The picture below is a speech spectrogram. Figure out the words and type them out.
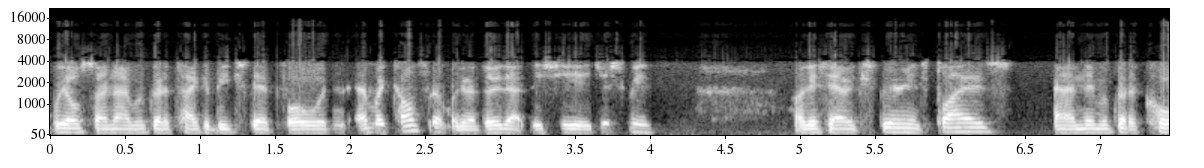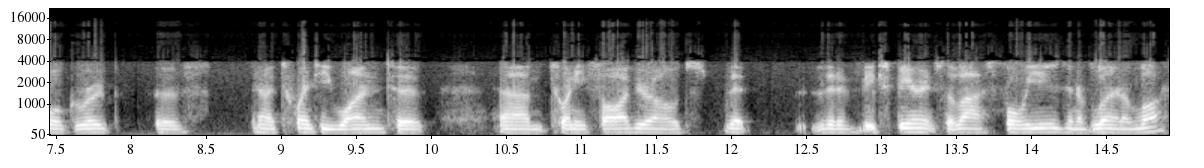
we also know we've got to take a big step forward, and we're confident we're going to do that this year, just with, I guess, our experienced players, and then we've got a core group of you know 21 to um, 25 year olds that that have experienced the last four years and have learned a lot,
